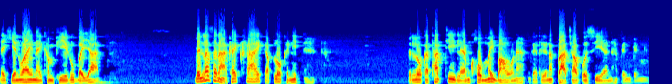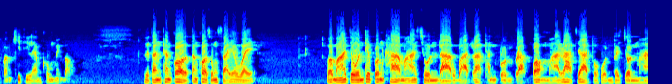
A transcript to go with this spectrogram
ได้เขียนไว้ในคัมภีร์รูปญาติเป็นลักษณะคล้ายๆ กับโลกคณิตนะ เป็นโลกทัศน์ที่แหลมคมไม่เบานะก็ถือนักปราชญ์ชาวเปเซียนะเป็นเป็นความคิดที่แหลมคมไม่เบาคือตั้งทั้งก็ตั้งข้อสงสัยเอาไว้ ว่ามหาโจรที่ปล้นฆ่ามหาชน ด่าอุบาทราชทันปลนปราบป้องมหาราชญาติพหลประจนมหา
